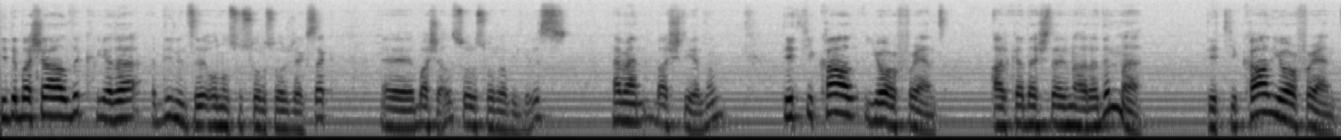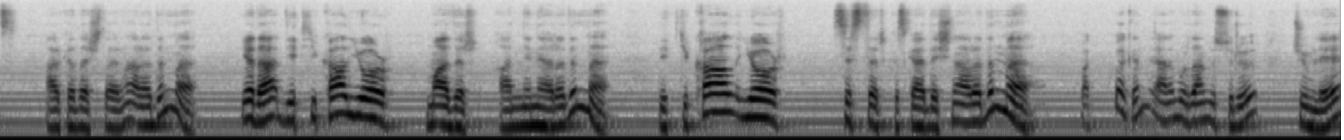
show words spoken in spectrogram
Did'i başa aldık ya da didn't'ı olumsuz soru soracaksak e, başa soru sorabiliriz. Hemen başlayalım. Did you call your friend? Arkadaşlarını aradın mı? Did you call your friend? Arkadaşlarını aradın mı? Ya da did you call your mother? Anneni aradın mı? Did you call your sister? Kız kardeşini aradın mı? Bak bakın yani buradan bir sürü cümle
